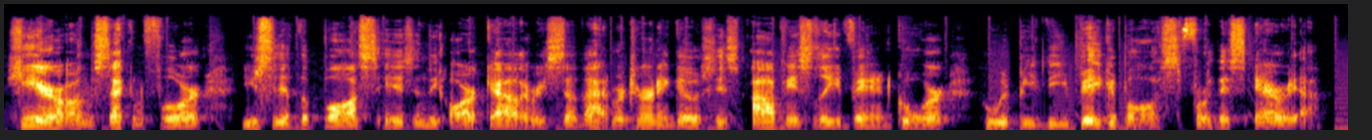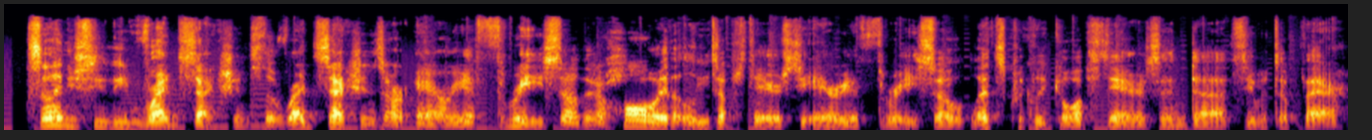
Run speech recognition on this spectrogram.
Here on the second floor, you see that the boss is in the art gallery, so that returning ghost is obviously Van Gore, who would be the big boss for this area. So then you see the red sections. The red sections are area 3, so there's a hallway that leads upstairs to area 3. So let's quickly go upstairs and uh, see what's up there.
